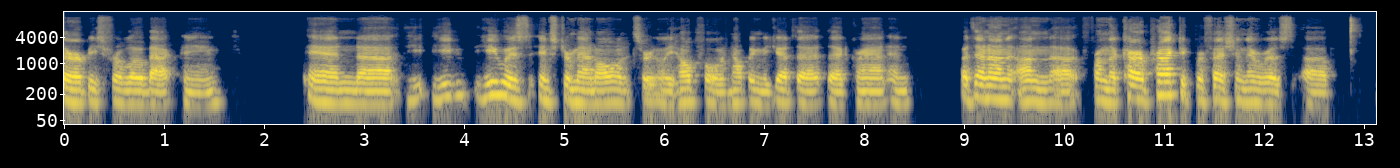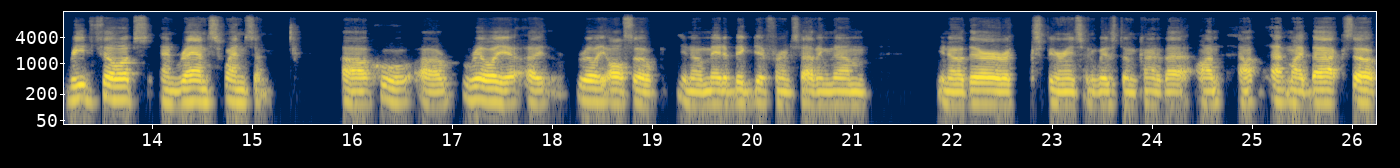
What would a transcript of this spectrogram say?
therapies for low back pain. And uh, he, he, he was instrumental and certainly helpful in helping me get that, that grant. And but then on, on uh, from the chiropractic profession, there was uh, Reed Phillips and Rand Swenson uh, who uh, really, uh, really also, you know, made a big difference having them, you know, their experience and wisdom kind of at on at my back. So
